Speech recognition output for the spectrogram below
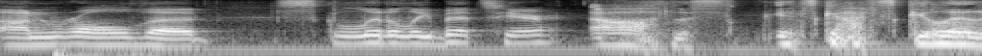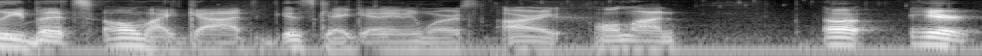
unroll the sklittly bits here. Oh, this it's got skilly bits. Oh my god, this can't get any worse. All right, hold on. Oh, here,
